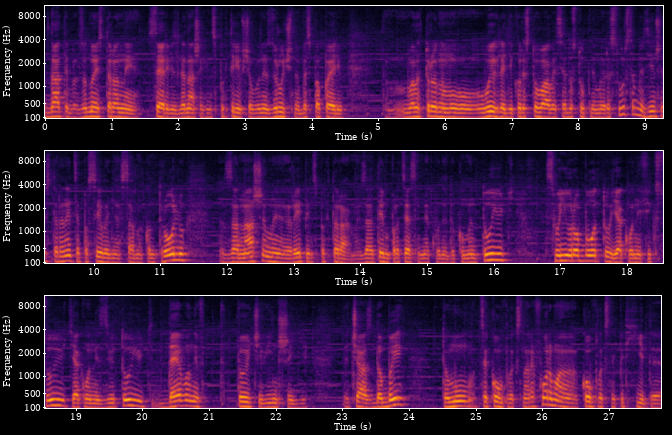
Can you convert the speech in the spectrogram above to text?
дати з одної сторони сервіс для наших інспекторів, щоб вони зручно, без паперів там, в електронному вигляді користувалися доступними ресурсами. З іншої сторони, це посилення саме контролю за нашими рибінспекторами, за тим процесом, як вони документують свою роботу, як вони фіксують, як вони звітують, де вони в той чи в інший час доби. Тому це комплексна реформа, комплексний підхід е,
